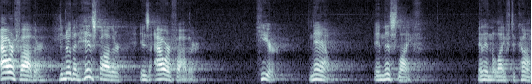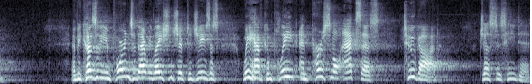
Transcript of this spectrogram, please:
our Father, to know that his Father is our Father here, now, in this life, and in the life to come. And because of the importance of that relationship to Jesus, we have complete and personal access to God, just as He did.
